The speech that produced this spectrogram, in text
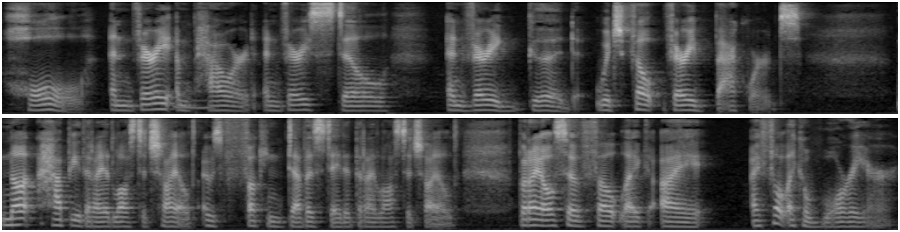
whole and very empowered and very still and very good, which felt very backwards. Not happy that I had lost a child. I was fucking devastated that I lost a child. But I also felt like I I felt like a warrior.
